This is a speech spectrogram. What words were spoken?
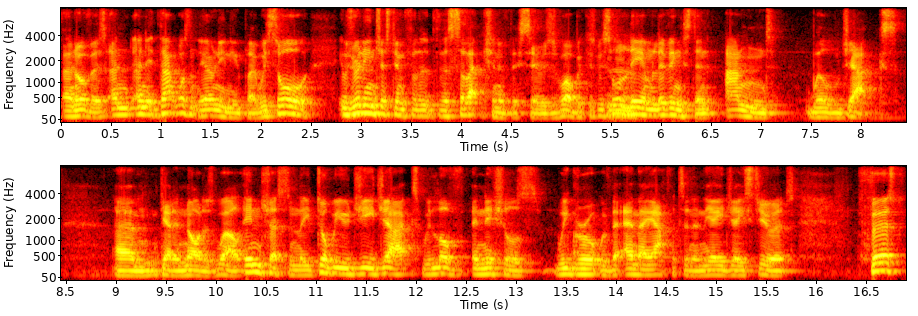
and others. And and it, that wasn't the only new player. We saw. It was really interesting for the, for the selection of this series as well because we saw Liam Livingstone and Will Jacks. Um, get a nod as well. Interestingly, WG Jacks, we love initials. We grew up with the MA Atherton and the AJ Stewarts. First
